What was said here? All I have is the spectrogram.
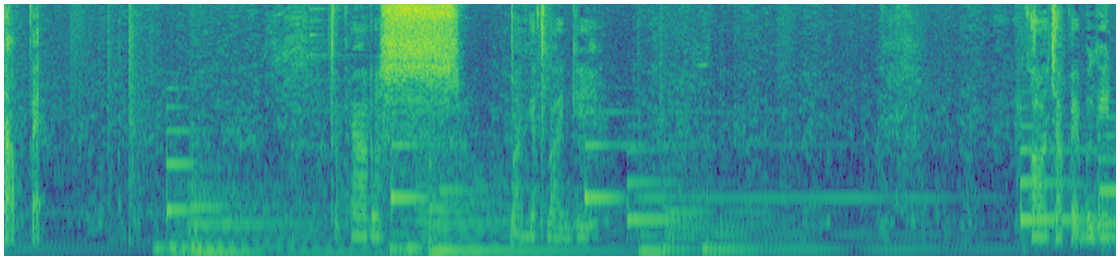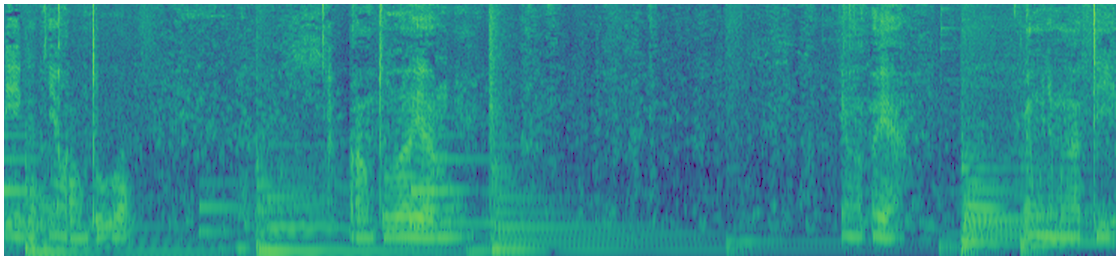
capek. Tapi harus bangkit lagi. Kalau capek begini ingatnya orang tua. Orang tua yang yang apa ya yang menyemangati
